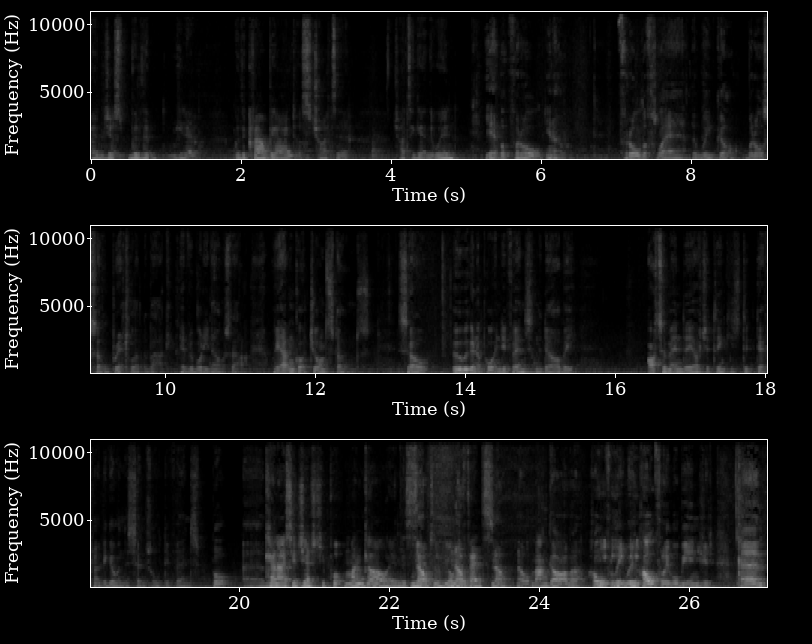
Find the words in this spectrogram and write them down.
and just with the you know with the crowd behind us try to try to get the win. Yeah, but for all, you know, for all the flair that we've got, we're also brittle at the back. Everybody knows that. We haven't got John Stones. So who are we going to put in defence in the derby? Otamendi, I should think, is definitely going the central defence. But um, Can I suggest you put Mangala in the no, centre of your no, defence? no, no. Mangala, hopefully, He- he- will, he- hopefully will be injured. Um,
